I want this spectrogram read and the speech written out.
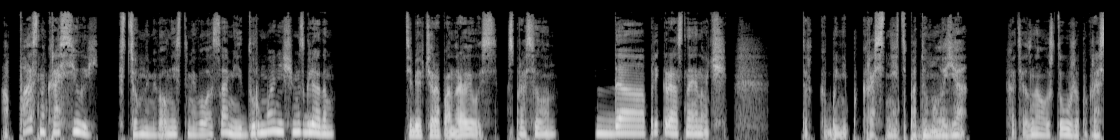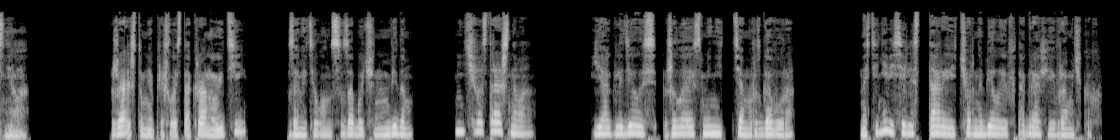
Опасно красивый, с темными волнистыми волосами и дурманящим взглядом. «Тебе вчера понравилось?» — спросил он. «Да, прекрасная ночь». «Только бы не покраснеть», — подумала я, хотя знала, что уже покраснела. «Жаль, что мне пришлось так рано уйти», — заметил он с озабоченным видом. «Ничего страшного». Я огляделась, желая сменить тему разговора. На стене висели старые черно-белые фотографии в рамочках.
